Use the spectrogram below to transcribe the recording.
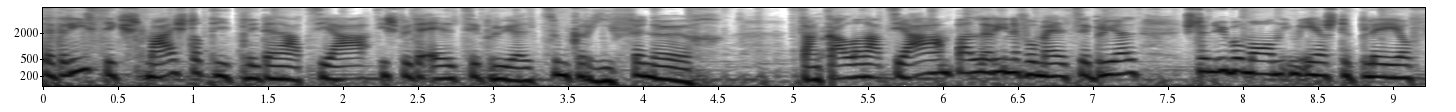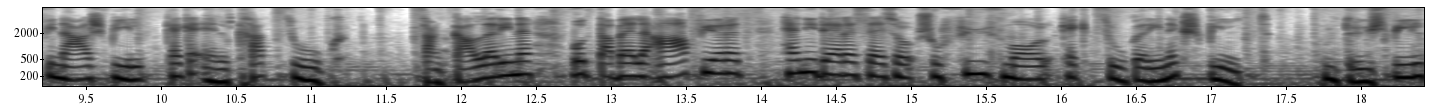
Der 30. Meistertitel in der Nazi ist für den LC Brühl zum Greifen näher. St. Gallen Nazi A-Handballerinnen vom LC Brühl stehen übermorgen im ersten Playoff-Finalspiel gegen LK Zug. Die St. Gallerinnen, die die Tabelle anführen, haben in dieser Saison schon fünfmal gegen die Zugerinnen gespielt und drei Spiele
